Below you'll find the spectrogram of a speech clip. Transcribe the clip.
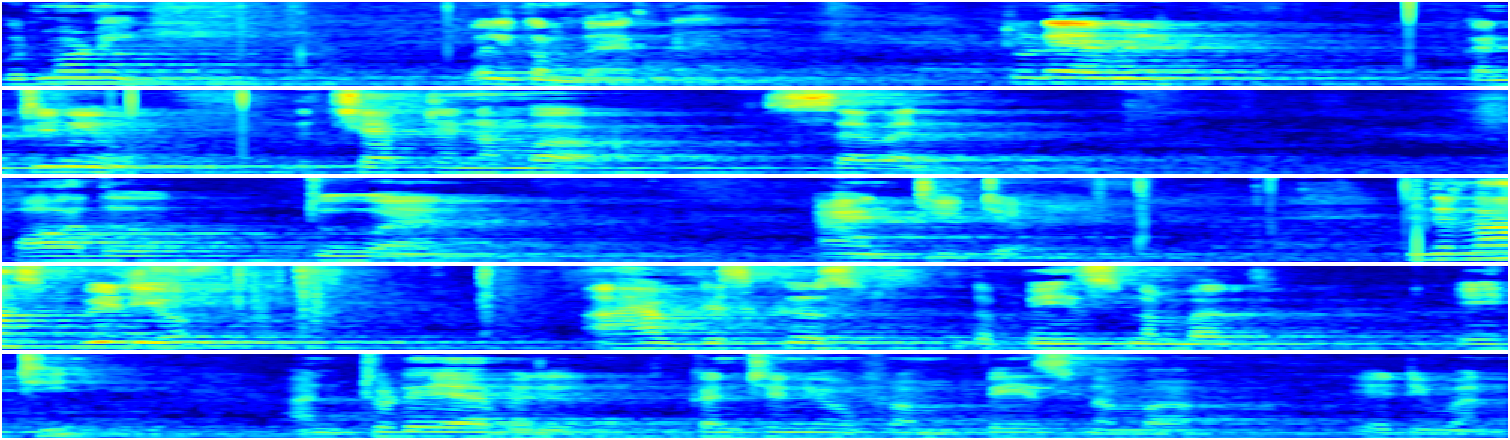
Good morning. Welcome back. Today I will continue the chapter number 7 Father to an Anteater. In the last video, I have discussed the page number 80 and today I will continue from page number 81.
